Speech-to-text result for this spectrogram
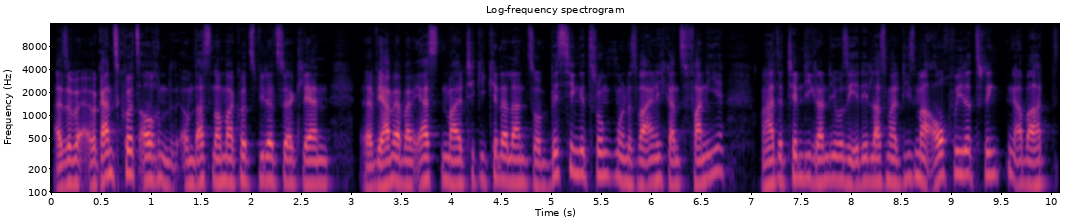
Also ganz kurz auch, um das nochmal kurz wieder zu erklären. Äh, wir haben ja beim ersten Mal Tiki Kinderland so ein bisschen getrunken und es war eigentlich ganz funny. Und hatte Tim die grandiose Idee, lass mal diesmal auch wieder trinken, aber hat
